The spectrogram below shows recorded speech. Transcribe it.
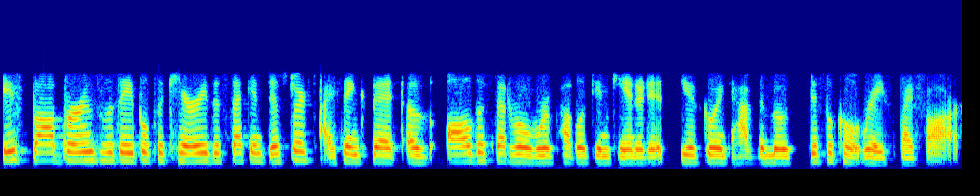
if Bob Burns was able to carry the second district. I think that of all the federal Republican candidates, he is going to have the most difficult race by far.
